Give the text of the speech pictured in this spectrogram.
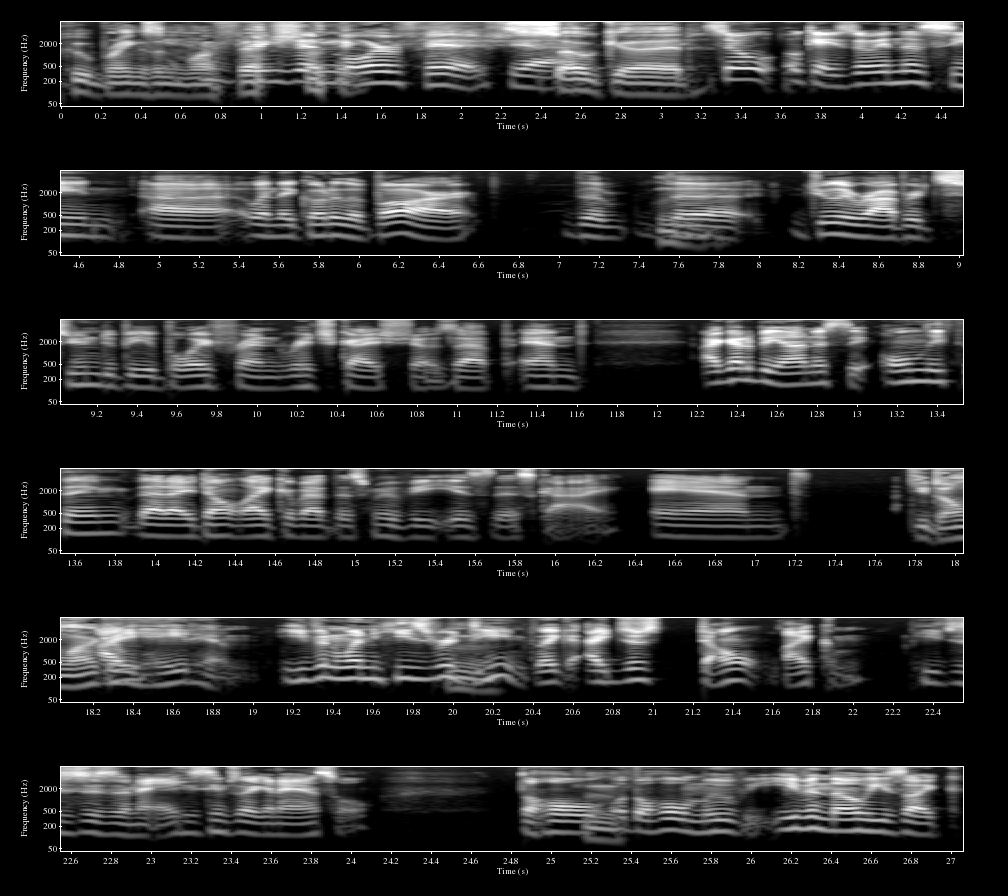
who brings in more fish. brings in Like, more fish. Yeah. So good. So okay, so in this scene, uh, when they go to the bar, the Mm-hmm. the Julia Roberts' soon-to-be boyfriend, rich guy, shows up, and I got to be honest, the only thing that I don't like about this movie is this guy, and You don't like him? I hate him, even when he's Hmm. redeemed. Like I just don't like him. He just is an he seems like an asshole. The whole Hmm. the whole movie, even though he's like,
